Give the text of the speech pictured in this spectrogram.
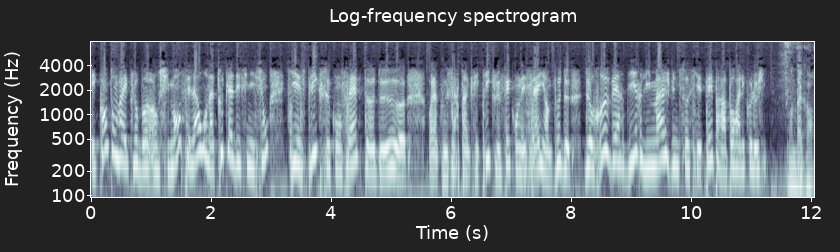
et, quand on va avec le blanchiment, c'est là où on a toute la définition qui explique ce concept de, euh, voilà, que certains critiquent, le fait qu'on essaye un peu de, de reverdir l'image d'une société par rapport à l'écologie. D'accord.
